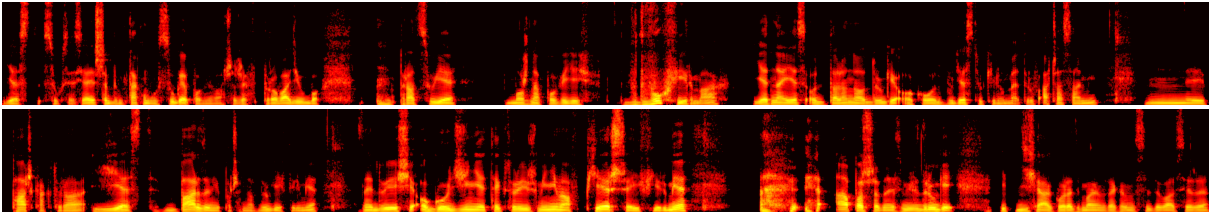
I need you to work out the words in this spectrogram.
Jest sukces. Ja jeszcze bym taką usługę, powiem szczerze, wprowadził, bo pracuję, można powiedzieć, w dwóch firmach, Jedna jest oddalona od drugiej około 20 km, a czasami mm, paczka, która jest bardzo mi potrzebna w drugiej firmie, znajduje się o godzinie tej, której już mi nie ma w pierwszej firmie, a potrzebna jest mi w drugiej. I dzisiaj akurat mają taką sytuację, że,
